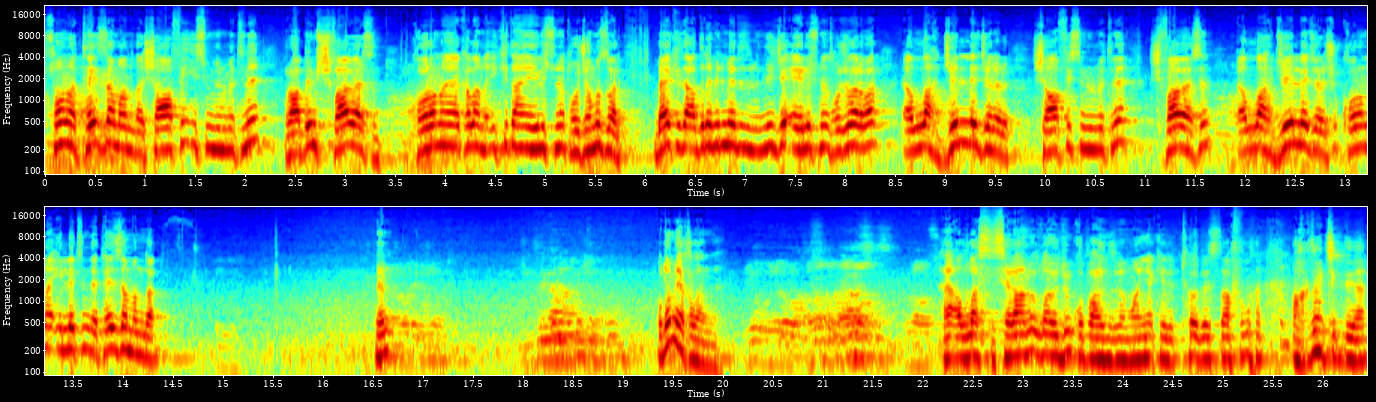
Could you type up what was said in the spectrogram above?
sonra tez zamanda Şafi isminin hürmetine Rabbim şifa versin. Korona yakalanan iki tane ehli sünnet hocamız var. Belki de adını bilmediğiniz nice ehli sünnet hocalar var. Allah Celle Celaluhu Şafi isminin hürmetine şifa versin. Allah Celle Celaluhu şu korona illetinde tez zamanda Mem- o da mı yakalandı? He Allah sizi selamet ulan ödüm kopardınız be manyak herif. Tövbe estağfurullah. Aklım çıktı ya.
